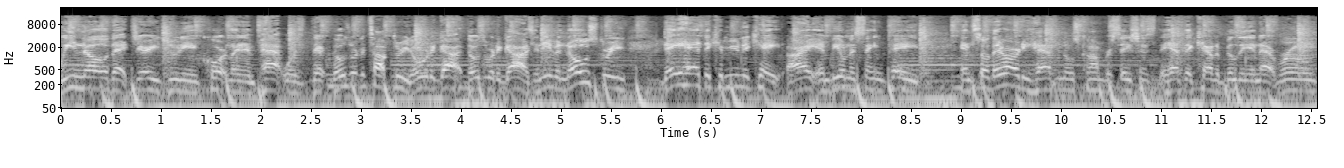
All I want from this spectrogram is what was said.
we know that Jerry Jeudy and Courtland and Pat was there. Those were the top three. Those were the guys. Those were the guys. And even those three, they had to communicate, all right, and be on the same page. And so they're already having those conversations. They have the accountability in that room.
